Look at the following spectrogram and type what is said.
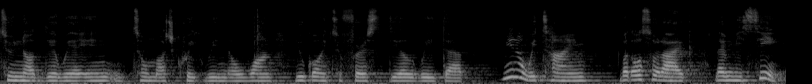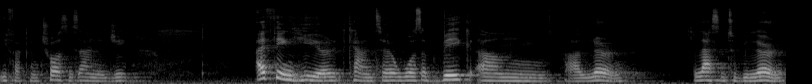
to not deal with in too much quick with no one. You're going to first deal with, uh, you know, with time, but also like, let me see if I can trust this energy. I think here, Cancer, was a big um, uh, learn, lesson to be learned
